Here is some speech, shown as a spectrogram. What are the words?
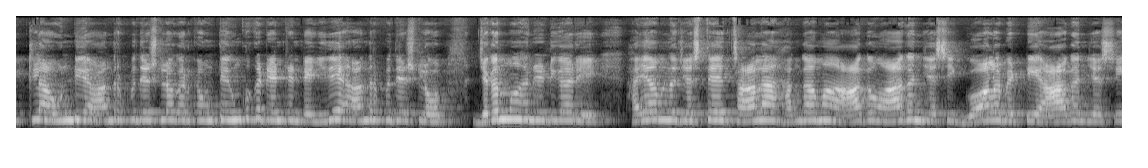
ఇట్లా ఉండి ఆంధ్రప్రదేశ్లో కనుక ఉంటే ఇంకొకటి ఏంటంటే ఇదే ఆంధ్రప్రదేశ్లో జగన్మోహన్ రెడ్డి గారి హయాంలో చేస్తే చాలా హంగామా ఆగం ఆగం చేసి గోల పెట్టి ఆగం చేసి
